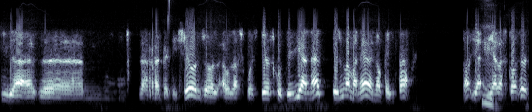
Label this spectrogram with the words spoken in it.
i les, eh, les repeticions o, o les qüestions quotidianes és una manera de no pensar. No? Ja, Mm. ja les coses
